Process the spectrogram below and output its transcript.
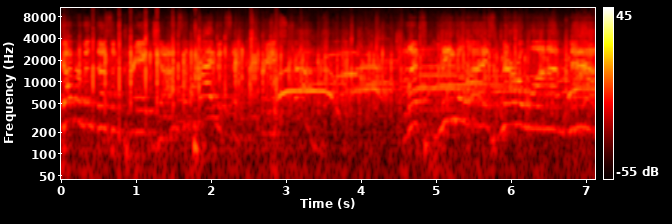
Government doesn't create jobs, the private sector creates jobs. Let's legalize marijuana now.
